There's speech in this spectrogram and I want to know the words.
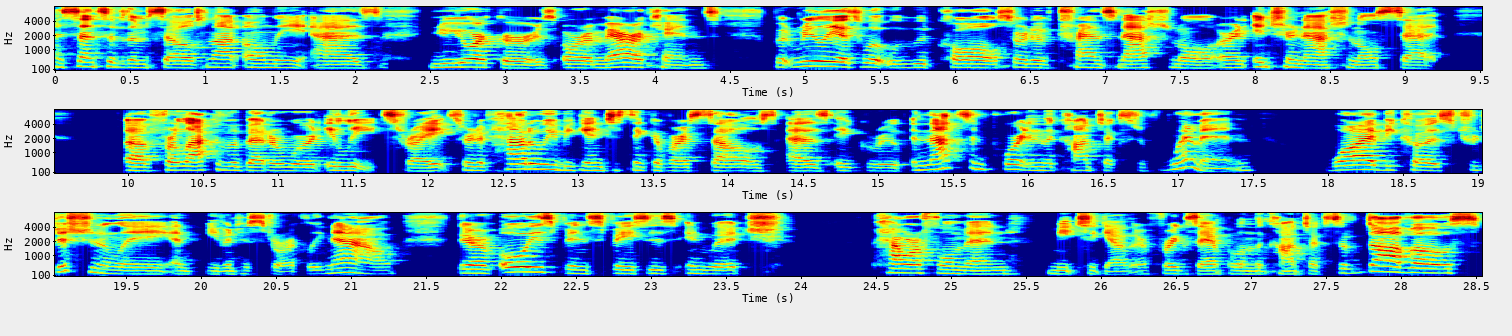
a sense of themselves, not only as New Yorkers or Americans, but really as what we would call sort of transnational or an international set uh, for lack of a better word, elites, right? Sort of how do we begin to think of ourselves as a group? And that's important in the context of women. Why? Because traditionally, and even historically now, there have always been spaces in which powerful men meet together. For example, in the context of Davos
